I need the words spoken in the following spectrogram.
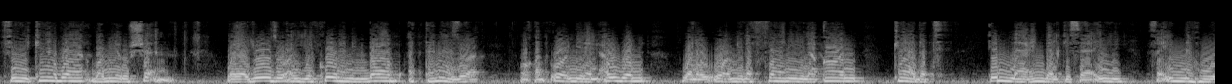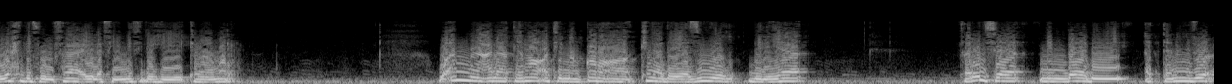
في كاد ضمير الشأن. ويجوز أن يكون من باب التنازع. وقد أعمل الأول ولو أعمل الثاني لقال كادت إلا عند الكسائي فإنه يحذف الفاعل في مثله كما مر. وأما على قراءة من قرأ كاد يزيغ بالياء فليس من باب التنازع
